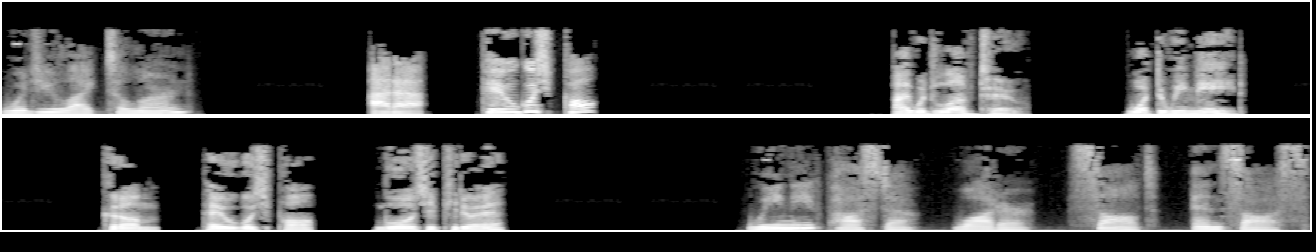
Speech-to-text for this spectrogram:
Would you like to learn? 알아. 배우고 싶어? I would love to. What do we need? 그럼, 배우고 싶어. 무엇이 필요해? We need pasta, water, salt, and sauce.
